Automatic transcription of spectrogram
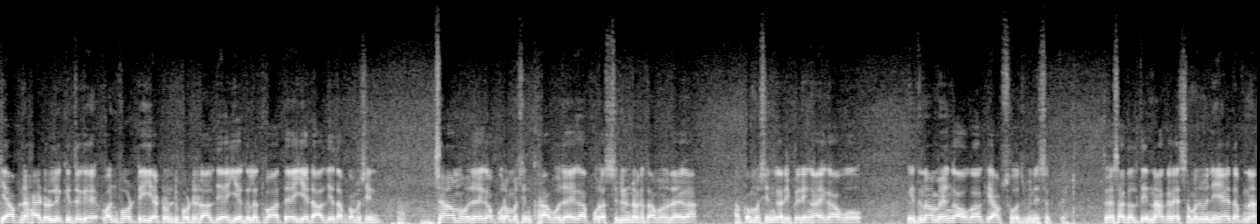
कि आपने हाइड्रोलिक की जगह 140 या 2040 डाल दिया, ये गलत बात है। ये डाल दिया तो आपका मशीन जाम हो जाएगा, पूरा मशीन ख़राब हो जाएगा, पूरा सिलेंडर ख़त्म हो जाएगा। आपका मशीन का रिपेयरिंग आएगा, वो इतना महँगा होगा कि आप सोच भी नहीं सकते। तो ऐसा गलती ना करें, समझ में नहीं आए तो अपना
